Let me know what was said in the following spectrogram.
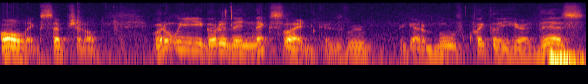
all exceptional. Why don't we go to the next slide, because we're, we gotta move quickly here. This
